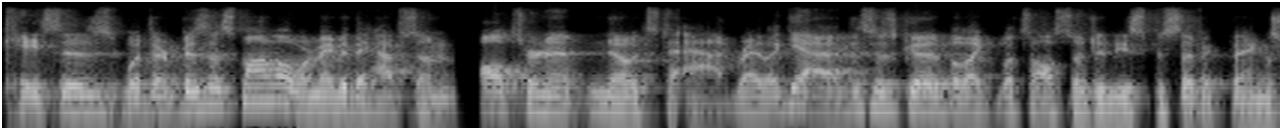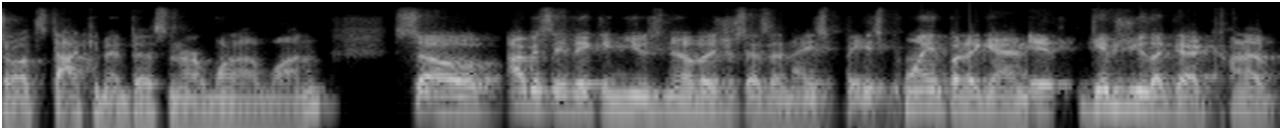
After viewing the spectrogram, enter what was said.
cases with their business model or maybe they have some alternate notes to add, right? Like, yeah, this is good, but like let's also do these specific things or let's document this in our one-on-one. So obviously they can use Novah just as a nice base point, but again, it gives you like a kind of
